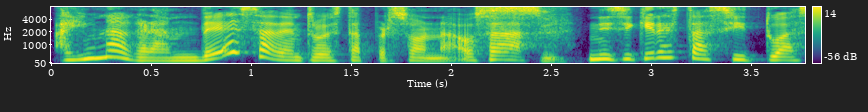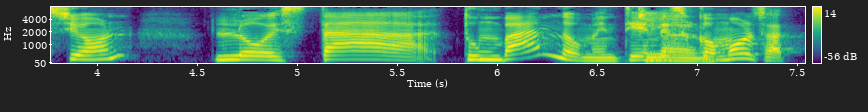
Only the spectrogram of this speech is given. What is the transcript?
hay una grandeza dentro de esta persona. O sea, Sí. ni siquiera esta situación lo está tumbando, ¿me entiendes? Claro. Como, o sea,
